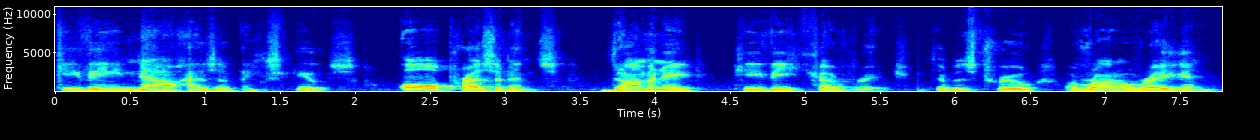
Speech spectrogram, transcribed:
TV now has an excuse. All presidents dominate TV coverage. It was true of Ronald Reagan,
